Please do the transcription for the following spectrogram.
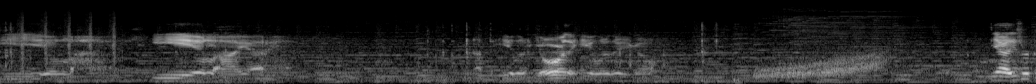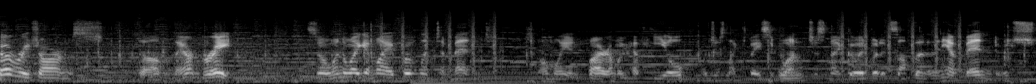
Heal. Heal, Aya. You're not the healer. You're the healer, there you go. Yeah, these recovery charms, um, they aren't great. So when do I get my equivalent to Mend? Normally in Fire Emblem you have Heal, which is like the basic one, which is not good, but it's something. And then you have Mend, which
